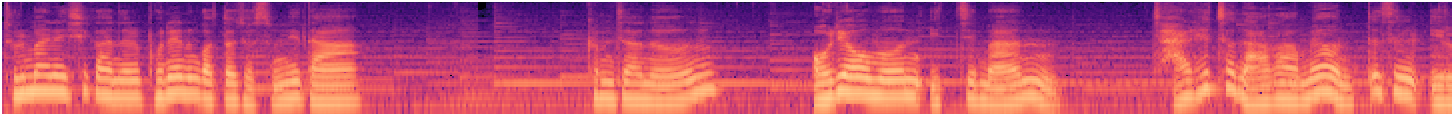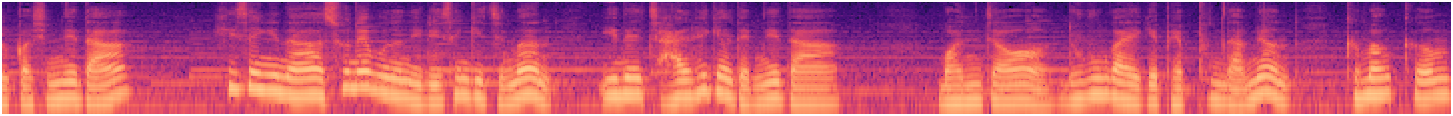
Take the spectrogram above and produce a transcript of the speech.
둘만의 시간을 보내는 것도 좋습니다. 금전은 어려움은 있지만 잘 헤쳐나가면 뜻을 이룰 것입니다. 희생이나 손해보는 일이 생기지만 이내 잘 해결됩니다. 먼저 누군가에게 베푼다면 그만큼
